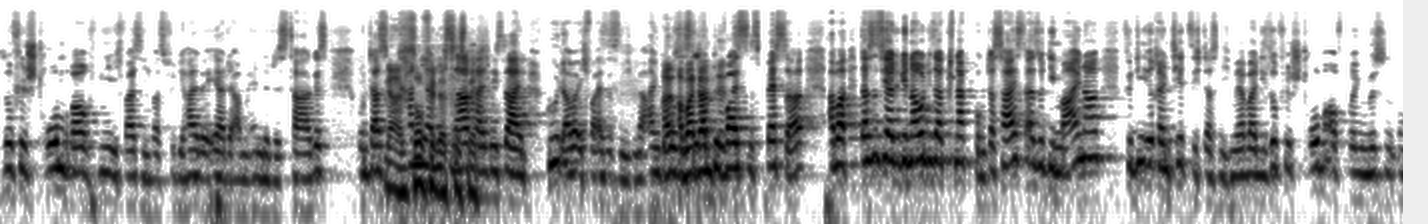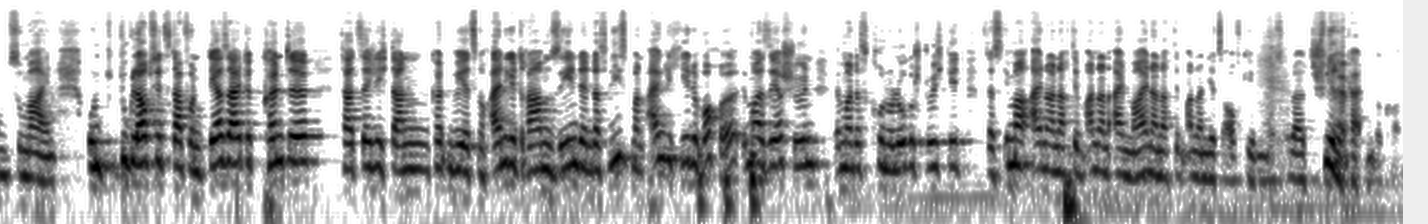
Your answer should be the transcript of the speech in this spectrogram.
so viel Strom braucht, wie ich weiß nicht was, für die halbe Erde am Ende des Tages. Und das ja, kann so ja nicht nachhaltig nicht. sein. Gut, aber ich weiß es nicht mehr. Ein großes aber Land, du weißt es besser. Aber das ist ja genau dieser Knackpunkt. Das heißt also, die Miner, für die rentiert sich das nicht mehr, weil die so viel Strom aufbringen müssen, um zu meinen. Und du glaubst jetzt da von der Seite könnte tatsächlich dann, könnten wir jetzt noch einige Dramen sehen, denn das liest man eigentlich jede Woche immer sehr schön, wenn man das chronologisch durchgeht, dass immer einer nach dem anderen, ein Miner nach dem anderen jetzt aufgeben muss oder Schwierigkeiten bekommt.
